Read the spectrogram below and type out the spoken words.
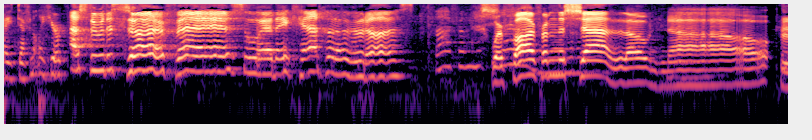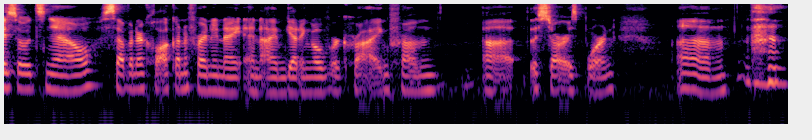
I definitely hear us through the surface where they can't hurt us. We're far from the shallow now. Okay, so it's now 7 o'clock on a Friday night, and I'm getting over crying from uh, The Star is Born. Um,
